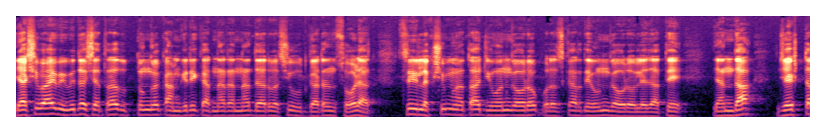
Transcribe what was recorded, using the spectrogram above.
याशिवाय विविध क्षेत्रात उत्तुंग कामगिरी करणाऱ्यांना दरवर्षी उद्घाटन सोहळ्यात श्री लक्ष्मीमाता जीवनगौरव पुरस्कार देऊन गौरवले जाते. यंदा ज्येष्ठ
